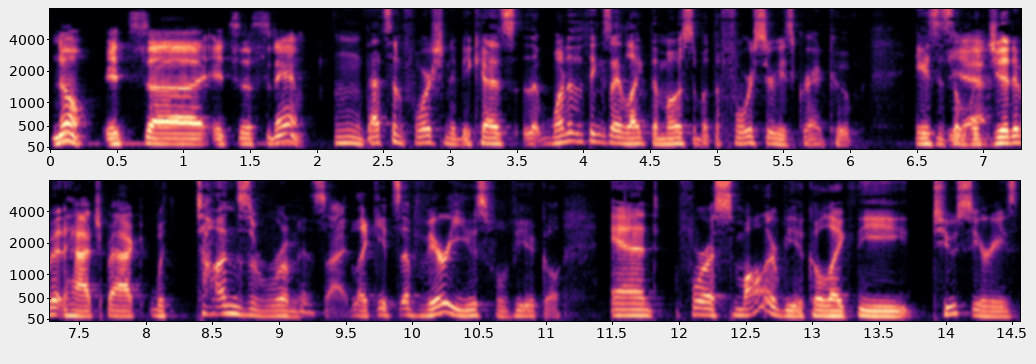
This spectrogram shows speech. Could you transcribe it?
No, it's uh, it's a sedan. Mm, that's unfortunate because one of the things I like the most about the 4 Series Grand Coupe is it's a Yeah. legitimate hatchback with tons of room inside. Like it's a very useful vehicle. And for a smaller vehicle like the 2 Series,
